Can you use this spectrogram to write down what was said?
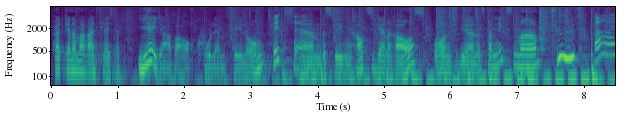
Hört gerne mal rein. Vielleicht habt ihr ja aber auch coole Empfehlungen. Bitte. Ähm, deswegen haut sie gerne raus und wir hören uns beim nächsten Mal. Tschüss. Bye.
